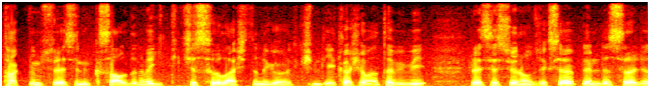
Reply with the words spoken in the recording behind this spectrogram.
takvim süresinin kısaldığını ve gittikçe sığlaştığını gördük. Şimdi ilk aşamada tabii bir resesyon olacak. Sebeplerini de sıraca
